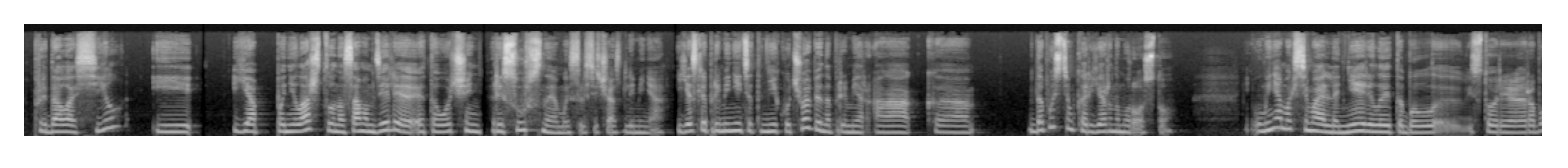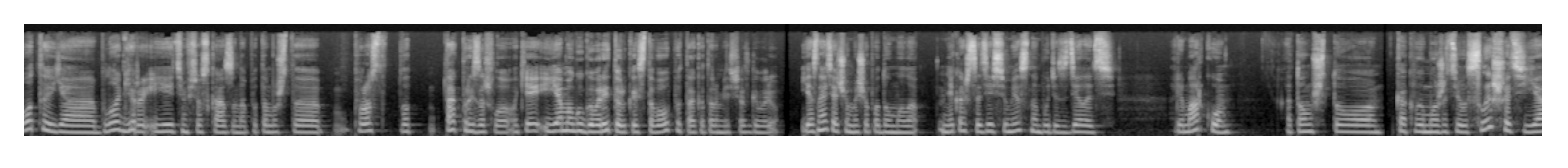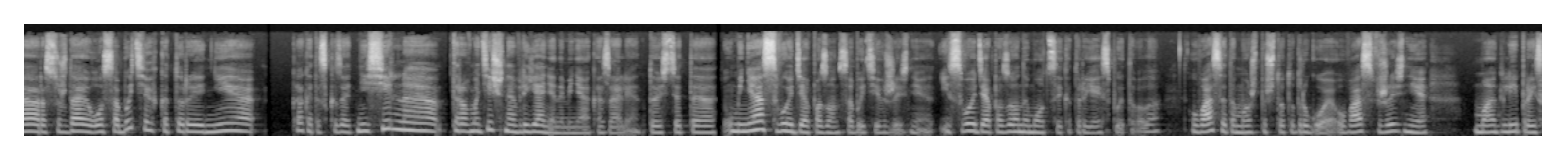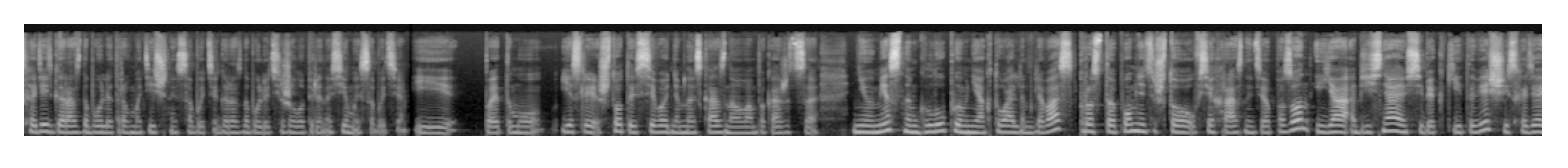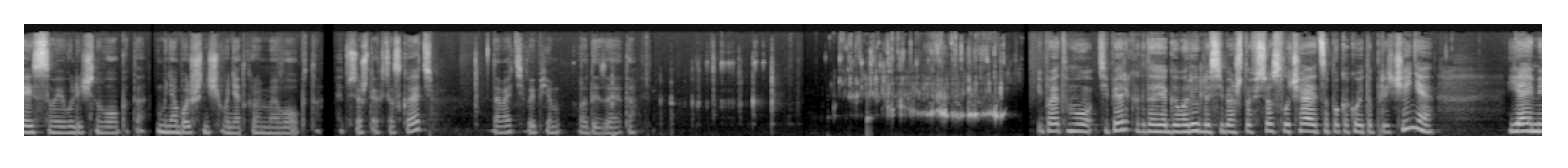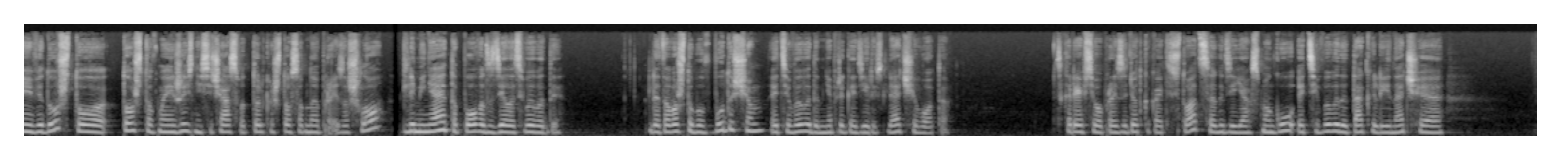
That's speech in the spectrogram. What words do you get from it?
придала сил, и я поняла, что на самом деле это очень ресурсная мысль сейчас для меня. Если применить это не к учебе, например, а к, допустим, карьерному росту. У меня максимально не relatable история работы, я блогер, и этим все сказано, потому что просто вот так произошло, окей? И я могу говорить только из того опыта, о котором я сейчас говорю. Я знаете, о чем еще подумала? Мне кажется, здесь уместно будет сделать ремарку о том, что, как вы можете услышать, я рассуждаю о событиях, которые не как это сказать, не сильное травматичное влияние на меня оказали. То есть это у меня свой диапазон событий в жизни и свой диапазон эмоций, которые я испытывала. У вас это может быть что-то другое. У вас в жизни могли происходить гораздо более травматичные события, гораздо более тяжело переносимые события. И Поэтому, если что-то из сегодня мной сказанного вам покажется неуместным, глупым, неактуальным для вас, просто помните, что у всех разный диапазон, и я объясняю себе какие-то вещи, исходя из своего личного опыта. У меня больше ничего нет, кроме моего опыта. Это все, что я хотела сказать. Давайте выпьем воды за это. И поэтому теперь, когда я говорю для себя, что все случается по какой-то причине, я имею в виду, что то, что в моей жизни сейчас вот только что со мной произошло, для меня это повод сделать выводы. Для того, чтобы в будущем эти выводы мне пригодились для чего-то. Скорее всего, произойдет какая-то ситуация, где я смогу эти выводы так или иначе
